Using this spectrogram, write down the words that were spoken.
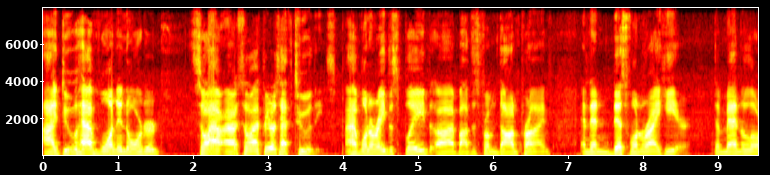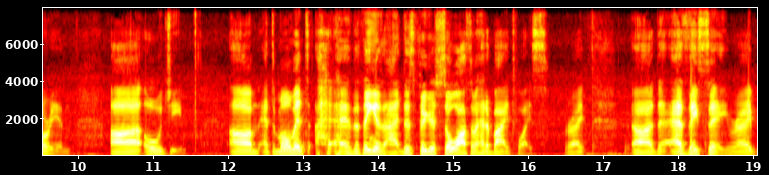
I do have one in ordered. So I, so I pretty much have two of these. I have one already displayed. Uh, I bought this from Don Prime, and then this one right here, the Mandalorian uh, OG. Um, at the moment, the thing is, I, this figure is so awesome. I had to buy it twice, right? Uh, the, as they say, right?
